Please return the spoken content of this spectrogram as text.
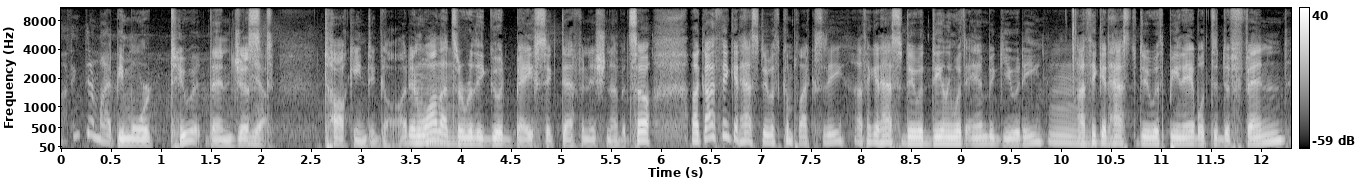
I think there might be more to it than just Yeah. Mm. talking to God. And while that's a really good basic definition of it. So, like I think it has to do with complexity. I think it has to do with dealing with ambiguity. Mm. I think it has to do with being able to defend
